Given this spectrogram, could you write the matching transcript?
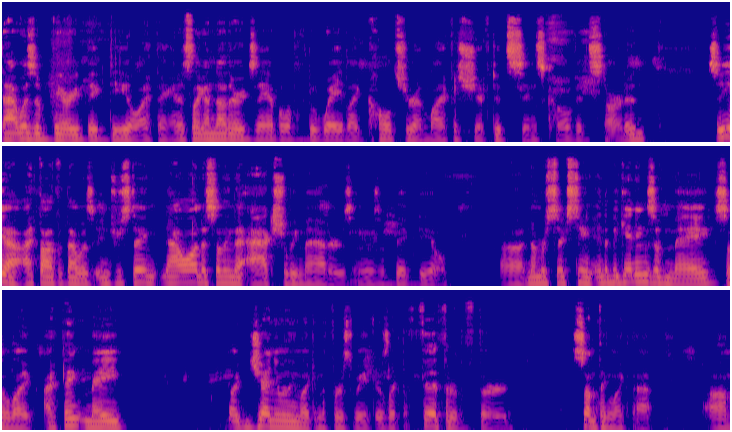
that was a very big deal, I think. And it's like another example of the way like culture and life has shifted since COVID started. So yeah, I thought that that was interesting. Now on to something that actually matters, and it was a big deal. Uh, number sixteen, in the beginnings of May, so like I think May, like genuinely like in the first week, it was like the fifth or the third, something like that. Um,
